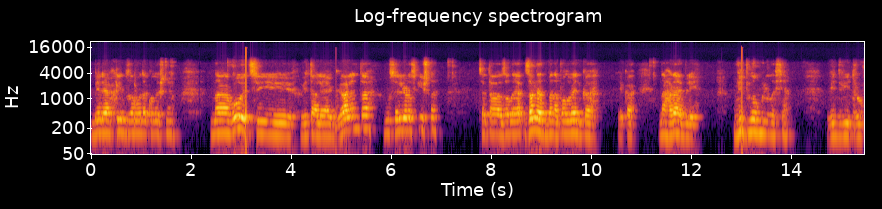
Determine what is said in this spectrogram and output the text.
біля хлібзавода колишнього. На вулиці Віталія Галента у селі Розкішне. Це та занедбана половинка, яка на греблі відломилася від вітру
